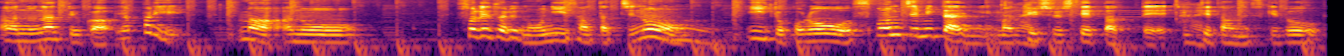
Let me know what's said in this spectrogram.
あのなんていうかやっぱりまああのそれぞれのお兄さんたちの、いいところをスポンジみたいに、まあ、はい。吸収してったって言ってたんですけど、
